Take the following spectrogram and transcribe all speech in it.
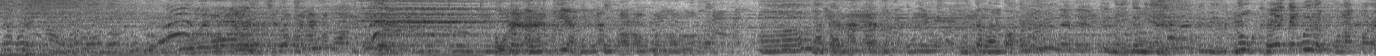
โอ้ยโอ้ยโอ้ยโอ้ยโอ้ยโอ้ยโอ้ยโอ้ยโอ้ยโอ้ยโอ้ยังขอลอ้ยโอ้ย เออหลักกันอะไรต่อกันเนี่ยๆที่นี่ที่นี่ที่นี่ลูกเคยจะมือกูรักอะไร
